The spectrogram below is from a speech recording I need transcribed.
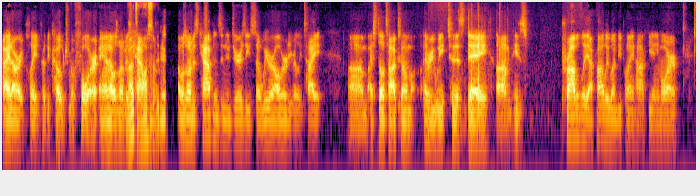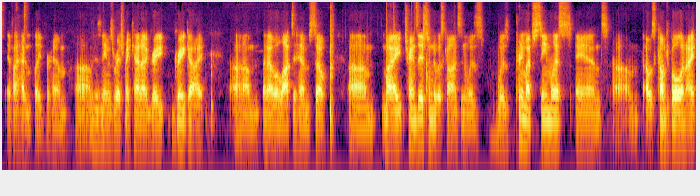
I had already played for the coach before, and I was one of his That's captains. awesome. in New- I was one of his captains in New Jersey, so we were already really tight. Um, I still talk to him every week to this day. Um, he's probably I probably wouldn't be playing hockey anymore if I hadn't played for him. Um, his name is Rich McKenna, great great guy, um, and I owe a lot to him. So um, my transition to Wisconsin was was pretty much seamless, and um, I was comfortable, and I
